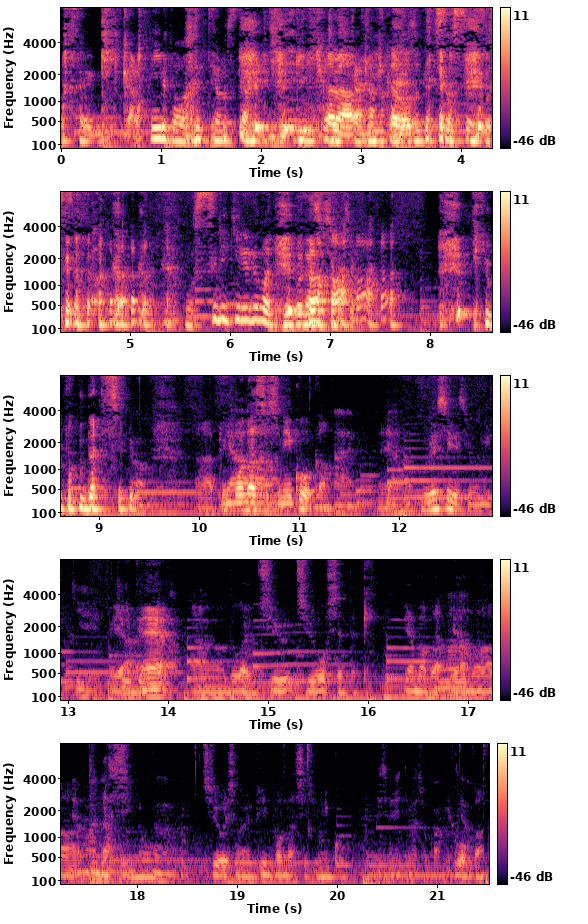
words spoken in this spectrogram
うそう激辛。ピンポンって押したら激辛。激辛を押すそうそうそうそう。もう擦り切れるまでピンポン出ししましょピンポンダッシュう、あピンポンダッシュしに行こうか。はい、いや嬉しいですよミッキー。いや聞いてたら。ねあのどこや中中央市やったっけ？山が山山梨のうん。中央市のピンポンダッシュしに行こ一緒に行きましょうか。行こうか。はい、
